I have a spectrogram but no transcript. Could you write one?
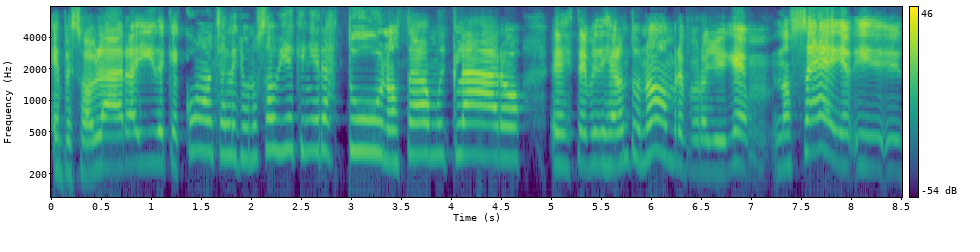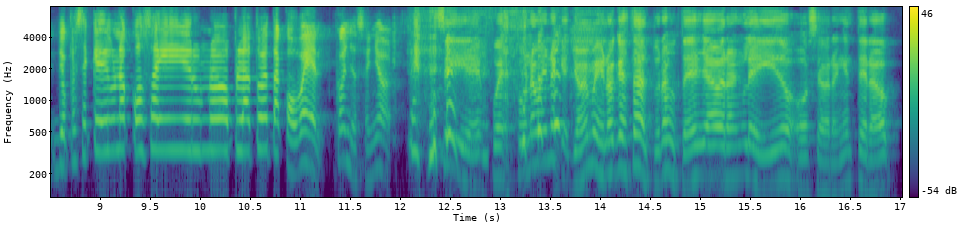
empezó a hablar ahí de que, conchale, yo no sabía quién eras tú, no estaba muy claro, este, me dijeron tu nombre, pero yo dije, "Mm, no sé, y, y yo pensé que era una cosa ahí, era un nuevo plato de Taco Bell, coño, señor. Sí, eh, fue, fue una vaina que yo me imagino que a estas alturas ustedes ya habrán leído o se habrán enterado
